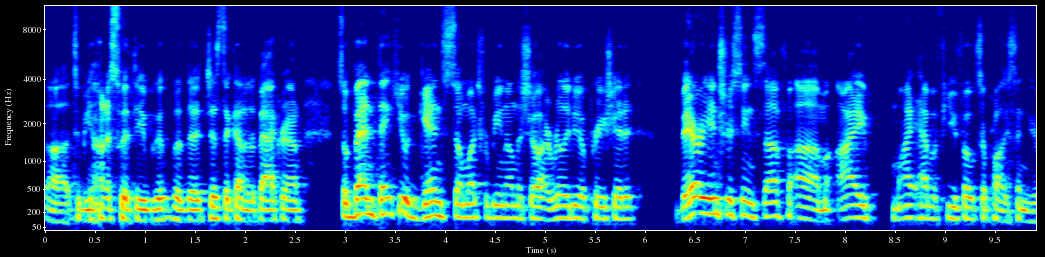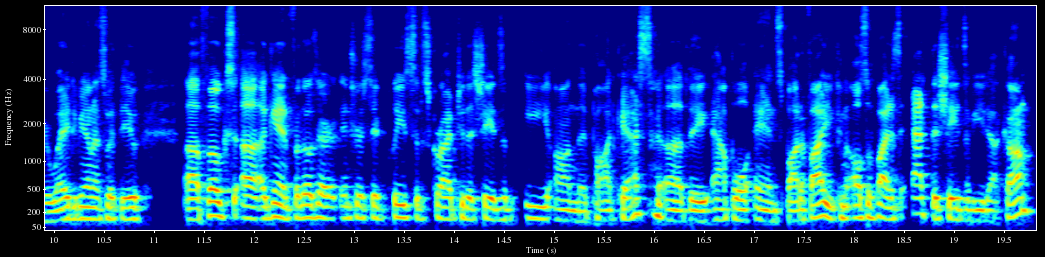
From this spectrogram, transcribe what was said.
uh, to be honest with you, but the, just the kind of the background. So, Ben, thank you again so much for being on the show. I really do appreciate it. Very interesting stuff. Um, I might have a few folks I'll probably send your way, to be honest with you. Uh, folks, uh, again, for those that are interested, please subscribe to the Shades of E on the podcast, uh, the Apple and Spotify. You can also find us at theshadesofE.com.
